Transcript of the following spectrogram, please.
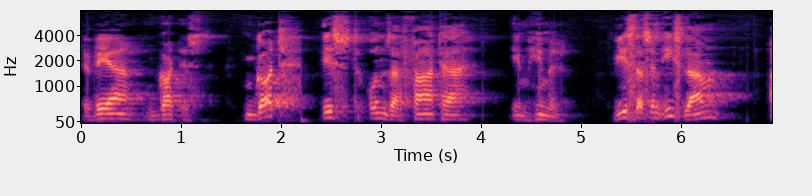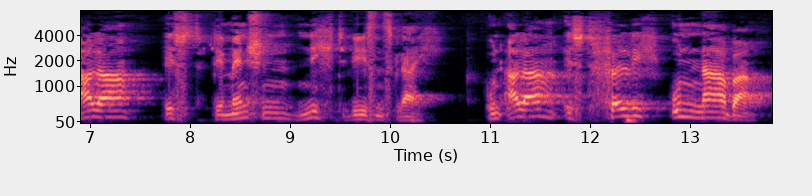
wer Gott ist. Gott ist unser Vater im Himmel. Wie ist das im Islam? Allah ist dem Menschen nicht wesensgleich. Und Allah ist völlig unnahbar.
